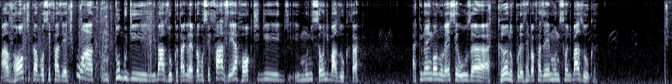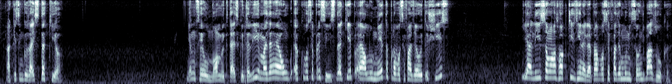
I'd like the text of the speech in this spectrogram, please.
As rockets pra você fazer, é tipo uma, um tubo de, de bazuca, tá, galera? Pra você fazer a rocket de, de, munição de bazuca, tá? Aqui não é igual no leste, você usa cano, por exemplo, pra fazer munição de bazuca. Aqui você tem que usar isso daqui, ó. Eu não sei o nome que tá escrito ali, mas é, um, é o que você precisa. Isso daqui é a luneta pra você fazer a 8x. E ali são as rocketzinhas, né, galera? Pra você fazer munição de bazuca.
